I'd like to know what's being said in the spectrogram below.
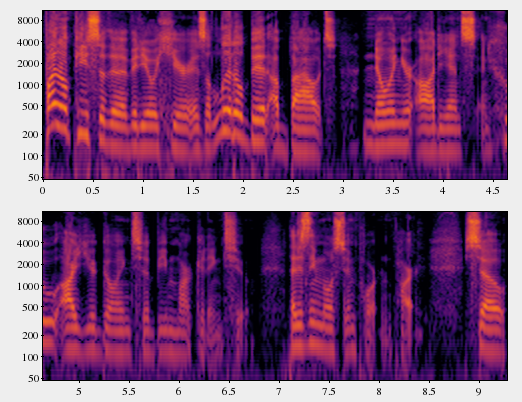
Final piece of the video here is a little bit about knowing your audience and who are you going to be marketing to. That is the most important part. So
